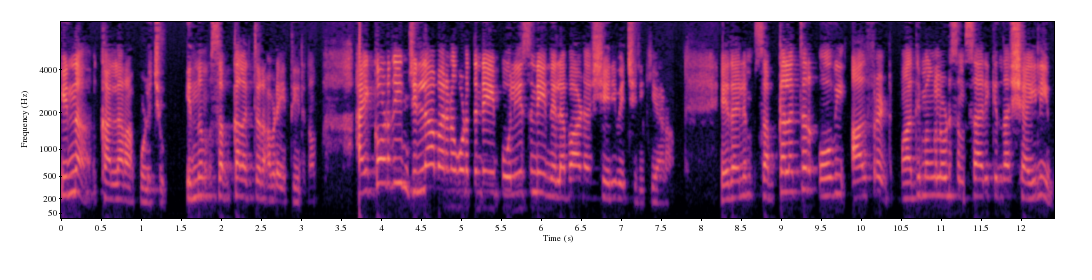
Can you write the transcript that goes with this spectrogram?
ഇന്ന് കല്ലറ പൊളിച്ചു. ഇന്നും സബ് കളക്ടർ അവിടെ എത്തിയിരുന്നു. ഹൈക്കോടതിയും ജില്ലാ ഭരണകൂടത്തിന്റെയും പോലീസിന്റെയും നിലപാട് ശരിവെച്ചിരിക്കുകയാണ്. ഏതായാലും sub collector O V Alfred മാധ്യമങ്ങളോട് സംസാരിക്കുന്ന ശൈലിയും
